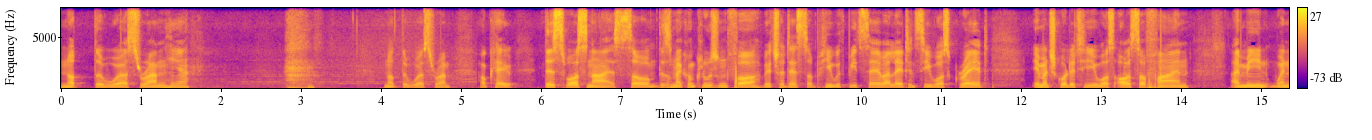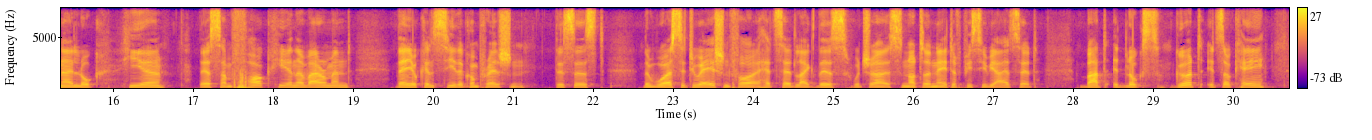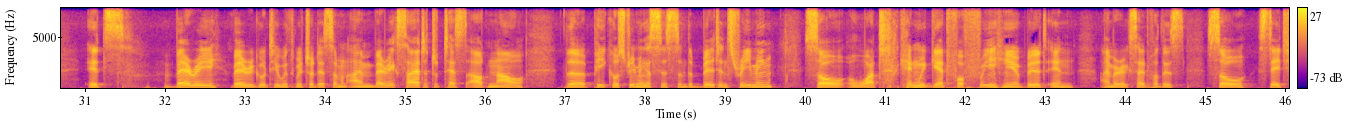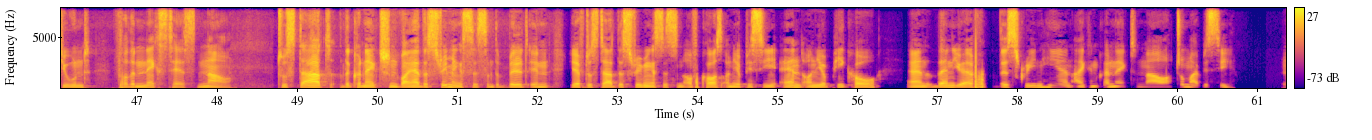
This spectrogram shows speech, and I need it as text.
not the worst run here. not the worst run. Okay, this was nice. So this is my conclusion for Virtual Desktop here with Beat Saber. Latency was great. Image quality was also fine. I mean, when I look here, there's some fog here in the environment. There you can see the compression. This is the worst situation for a headset like this, which is not a native PCVR headset. But it looks good, it's okay. It's very, very good here with Desktop, and I'm very excited to test out now the Pico streaming assistant, the built-in streaming. So what can we get for free here built in? I'm very excited for this. So stay tuned for the next test now. To start the connection via the streaming assistant, the built-in, you have to start the streaming assistant, of course, on your PC and on your Pico. And then you have this screen here and I can connect now to my PC.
